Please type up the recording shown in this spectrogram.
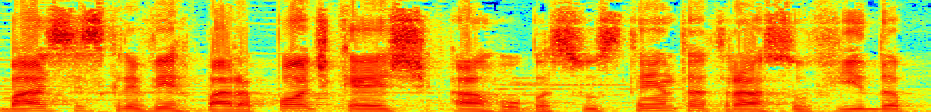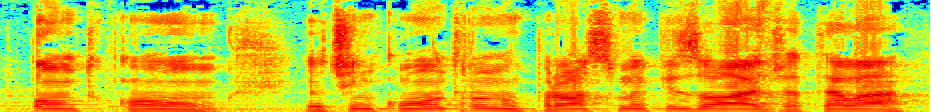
basta escrever para podcast@sustenta-vida.com. Eu te encontro no próximo episódio. Até lá.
